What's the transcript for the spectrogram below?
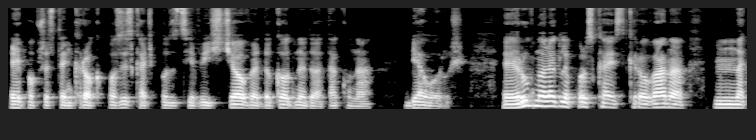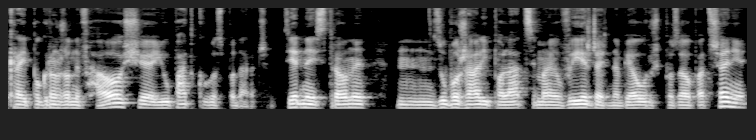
e, poprzez ten krok pozyskać pozycje wyjściowe, dogodne do ataku na Białoruś. E, równolegle Polska jest kierowana mm, na kraj pogrążony w chaosie i upadku gospodarczym. Z jednej strony zubożali Polacy mają wyjeżdżać na Białoruś po zaopatrzenie,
